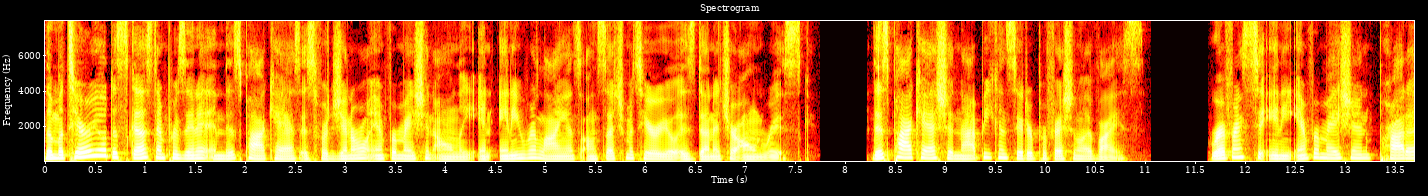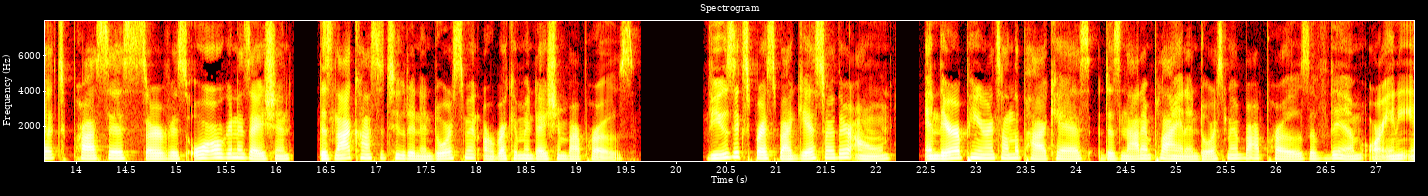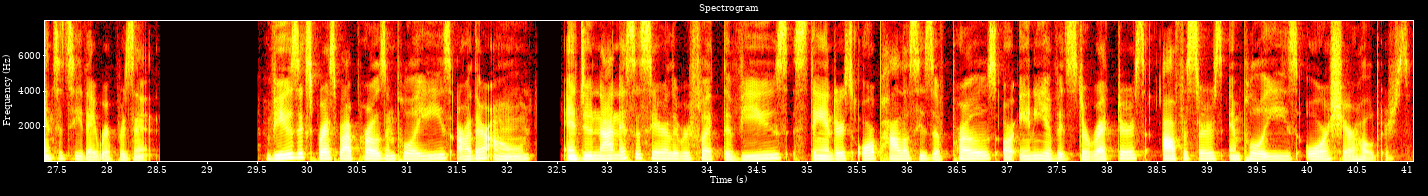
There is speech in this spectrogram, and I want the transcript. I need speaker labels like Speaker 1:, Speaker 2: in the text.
Speaker 1: The material discussed and presented in this podcast is for general information only, and any reliance on such material is done at your own risk. This podcast should not be considered professional advice. Reference to any information, product, process, service, or organization does not constitute an endorsement or recommendation by pros. Views expressed by guests are their own, and their appearance on the podcast does not imply an endorsement by pros of them or any entity they represent. Views expressed by pros employees are their own and do not necessarily reflect the views, standards, or policies of pros or any of its directors, officers, employees, or shareholders.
